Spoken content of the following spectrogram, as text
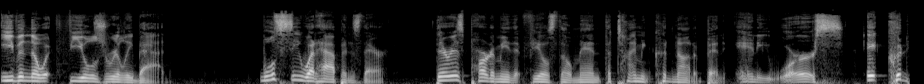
even though it feels really bad. We'll see what happens there. There is part of me that feels though man the timing could not have been any worse it could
